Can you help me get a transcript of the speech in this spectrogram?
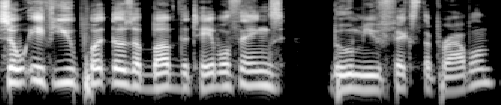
So, if you put those above the table things, boom, you fix the problem.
